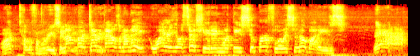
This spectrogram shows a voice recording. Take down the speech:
What? Telephone, what are you saying? Number ten thousand and eight. Why are you associating with these superfluous nobodies? Yeah!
